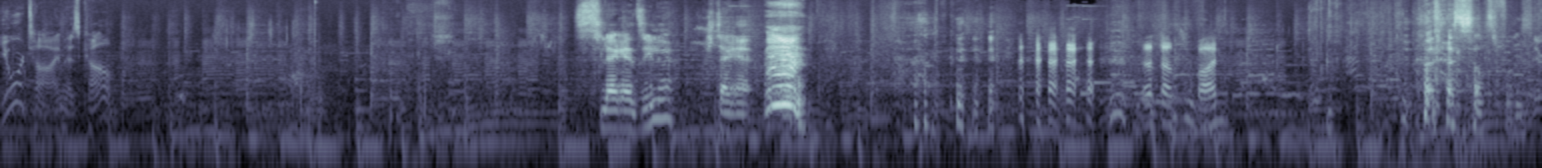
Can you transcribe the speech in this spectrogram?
Your time has come. Tu l'aurais dit là, je t'aurais. That sounds fun? That sounds funny. There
